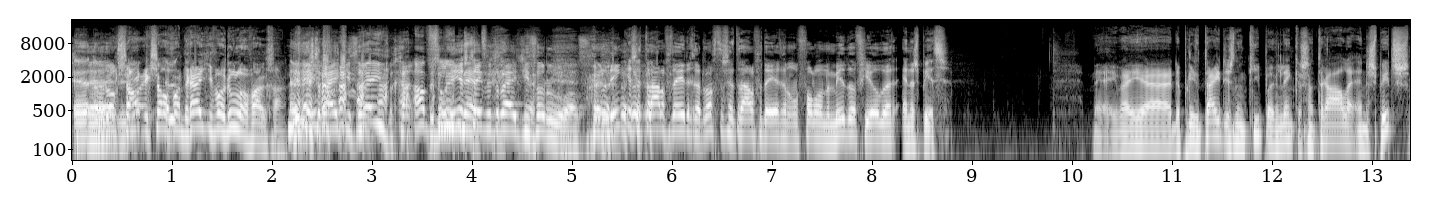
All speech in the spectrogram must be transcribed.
ik, zal, ik zal van het rijtje van Roelof uitgaan. Dit is het rijtje van, nee, we gaan, absoluut eerst even het rijtje van Roelof. linker centrale verdediger, rechter centrale verdediger, een opvallende middenvelder en een spits. Nee, wij, uh, de prioriteit is een keeper, linker centrale en de spits.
